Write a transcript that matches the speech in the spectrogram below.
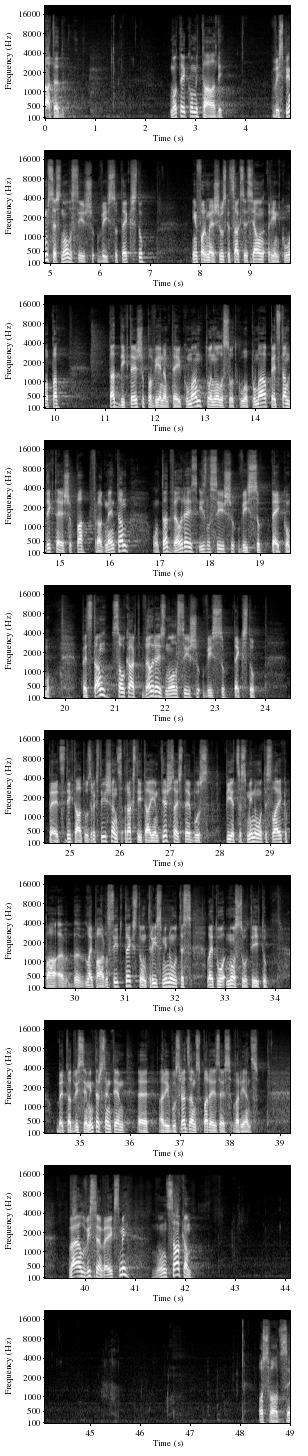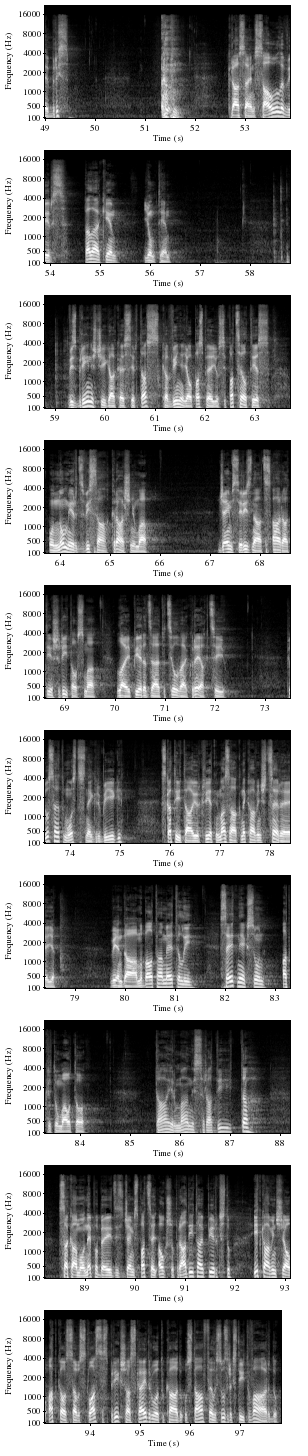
Tātad noteikumi tādi. Vispirms es nolasīšu visu tekstu, informēšu jūs, kad sāksies jauna rindkopa. Tad diktēšu pa vienam teikumam, to nolasot kopumā, pēc tam diktēšu pa fragmentam, un tad vēlreiz izlasīšu visu teikumu. Pēc tam savukārt vēlreiz nolasīšu visu tekstu. Pēc diktātu uzrakstīšanas rakstītājiem tiešsaistē būs 5 minūtes laika, pār, lai pārlasītu tekstu, un 3 minūtes, lai to nosūtītu. Bet tad visiem interesantiem e, arī būs redzams pareizais variants. Vēlu visiem veiksmi, nu, un sākam! Osvalds Zebris, krāsaina saule virs pelēkiem jumtiem. Visbrīnišķīgākais ir tas, ka viņa jau paspējusi pacelties un numirdz visā krāšņumā. Džeims ir iznācis ārā tieši rītausmā, lai pieredzētu cilvēku reakciju. Pilsēta mostas negribīgi, skatītāju ir krietni mazāk nekā viņš cerēja. Viena dāma baltā mētelī, sētnieks un atkrituma auto. Tā ir manis radīta Sakāmo nepabeidzis, Džeims paceļ augšu rādītāju pirkstu, it kā viņš jau atkal savas klases priekšā skaidrotu kādu uz tāfeles uzrakstītu vārdu.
